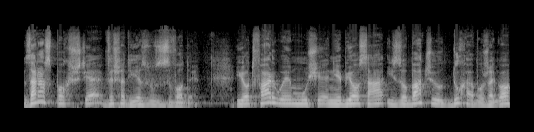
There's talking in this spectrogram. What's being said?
Zaraz po chrzcie wyszedł Jezus z wody. I otwarły mu się niebiosa i zobaczył Ducha Bożego,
